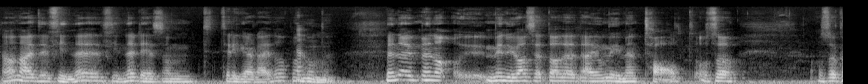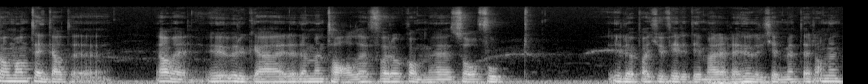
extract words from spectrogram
ja nei, du finner, finner det som trigger deg, da, på en Ja. måte. Men, eh, men, men uansett, da, det det er jo mye mentalt. Og så, og så kan man tenke at eh, ja vel, bruker bruker det mentale for å komme så fort i løpet av 24 timer eller 100 km. Da, men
